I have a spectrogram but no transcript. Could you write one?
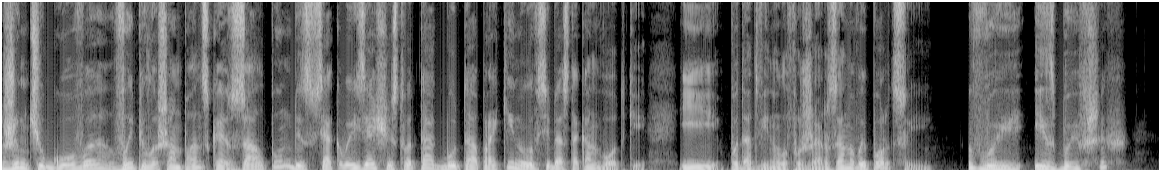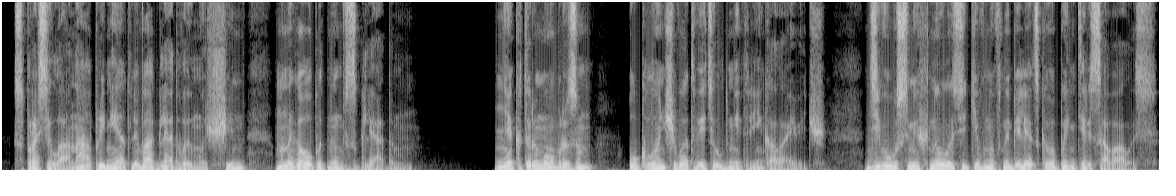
Жемчугова выпила шампанское залпом, без всякого изящества, так, будто опрокинула в себя стакан водки и пододвинула фужер за новой порцией. «Вы из бывших?» — спросила она, приметливо оглядывая мужчин многоопытным взглядом. «Некоторым образом», — уклончиво ответил Дмитрий Николаевич. Дива усмехнулась и, кивнув на Белецкого, поинтересовалась.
